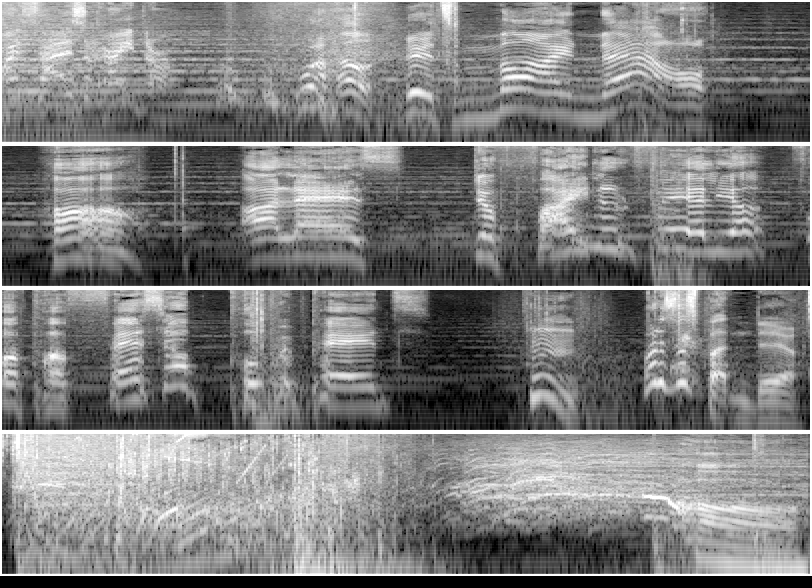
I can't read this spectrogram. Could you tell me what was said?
My size reader! Well, it's mine now. Ah, alas, the final failure for Professor Poopy Pants. Hmm, what does this button do? Oh,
